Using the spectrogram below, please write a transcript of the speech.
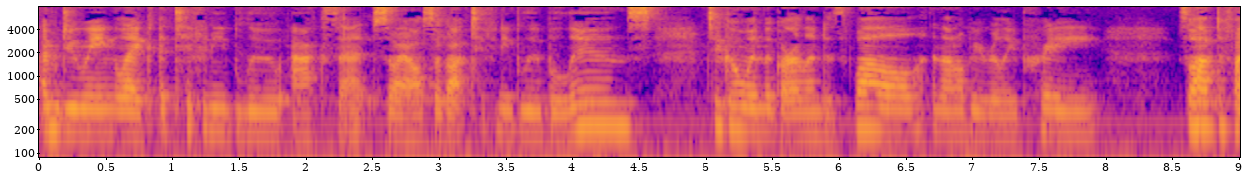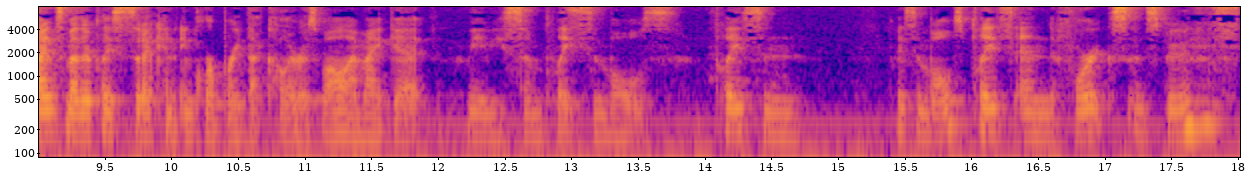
I'm doing like a Tiffany blue accent. So I also got Tiffany blue balloons to go in the garland as well. And that'll be really pretty. So I'll have to find some other places that I can incorporate that color as well. I might get maybe some plates and bowls, plates and plates and bowls, plates and forks and spoons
